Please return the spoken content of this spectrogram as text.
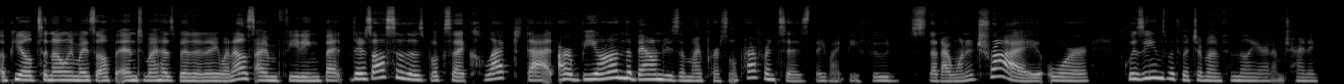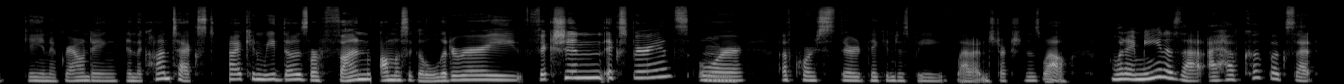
appeal to not only myself and to my husband and anyone else I'm feeding, but there's also those books I collect that are beyond the boundaries of my personal preferences. They might be foods that I want to try or cuisines with which I'm unfamiliar and I'm trying to gain a grounding in the context. I can read those for fun, almost like a literary fiction experience, mm. or mm. of course, they they can just be flat out instruction as well. What I mean is that I have cookbooks that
